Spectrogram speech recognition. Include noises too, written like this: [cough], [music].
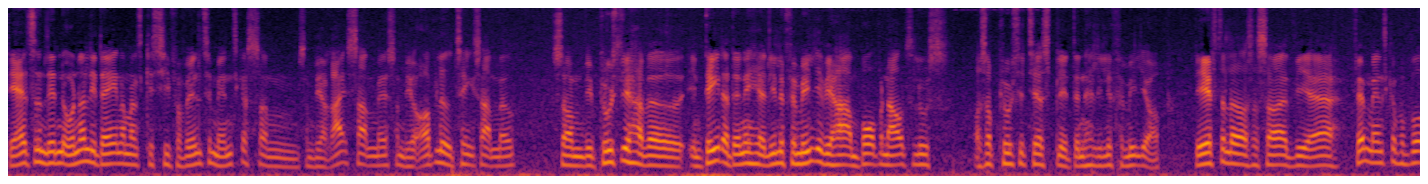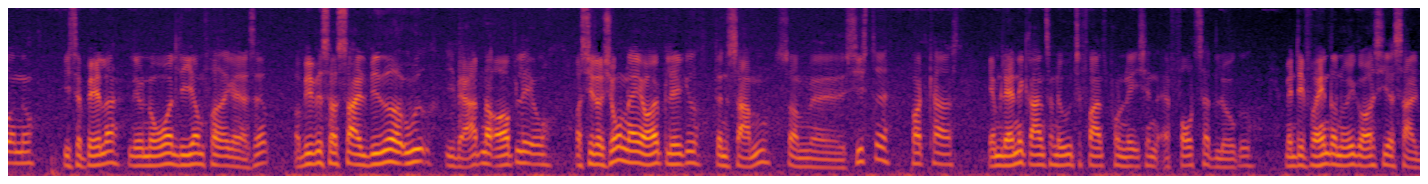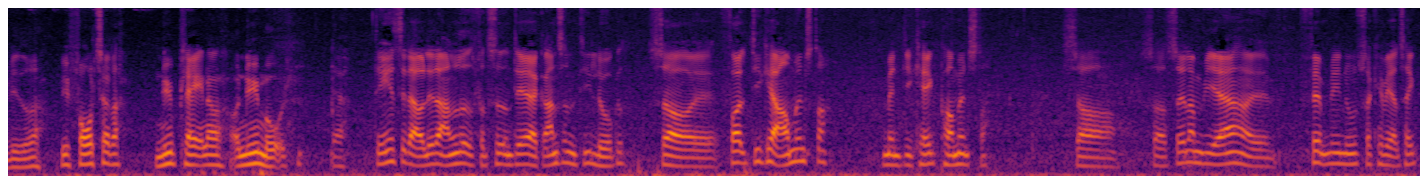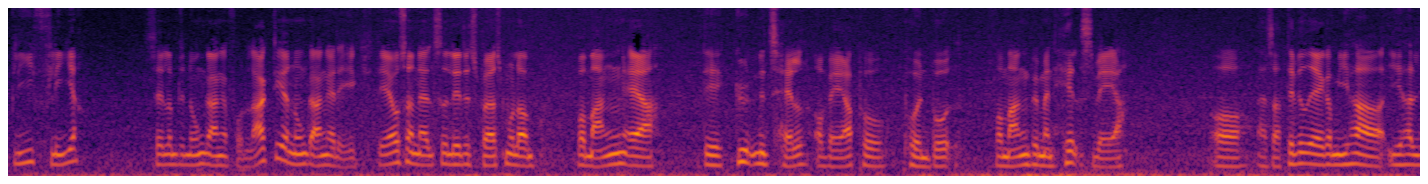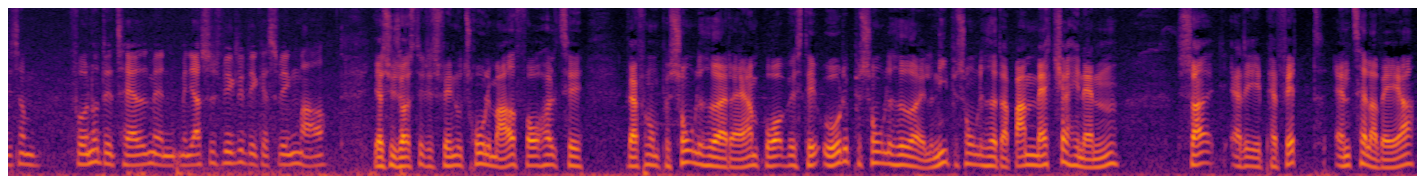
Det er altid en lidt en underlig dag, når man skal sige farvel til mennesker, som, som vi har rejst sammen med, som vi har oplevet ting sammen med, som vi pludselig har været en del af denne her lille familie, vi har ombord på Nautilus, og så pludselig til at splitte den her lille familie op. Det efterlader sig så, at vi er fem mennesker på båden nu. Isabella, Leonora, Liam, Frederik og jeg selv. Og vi vil så sejle videre ud i verden og opleve. Og situationen er i øjeblikket den samme som øh, sidste podcast. Jamen landegrænserne ud til Fransk Polynesien er fortsat lukket. Men det forhindrer nu ikke os i at sejle videre. Vi fortsætter nye planer og nye mål. Ja. Det eneste, der er jo lidt anderledes for tiden, det er, at grænserne de er lukket. Så øh, folk de kan afmønstre, men de kan ikke påmønstre. Så, så selvom vi er øh, fem lige nu, så kan vi altså ikke blive flere. Selvom det nogle gange er fordelagtigt, og nogle gange er det ikke. Det er jo sådan altid lidt et spørgsmål om, hvor mange er det gyldne tal at være på, på en båd. Hvor mange vil man helst være? Og altså, det ved jeg ikke, om I har, I har ligesom fundet det tal, men, men jeg synes virkelig, det kan svinge meget. Jeg synes også, det kan svinge utrolig meget i forhold til, hvad for nogle personligheder der er ombord. Hvis det er otte personligheder eller ni personligheder, der bare matcher hinanden, så er det et perfekt antal at være.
